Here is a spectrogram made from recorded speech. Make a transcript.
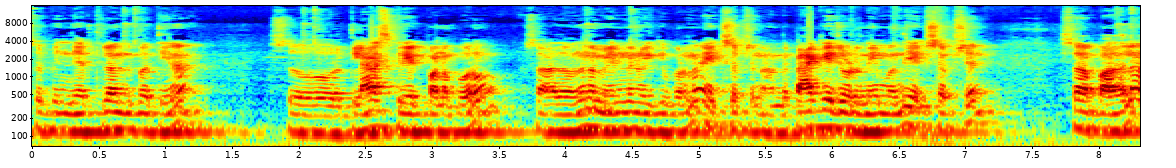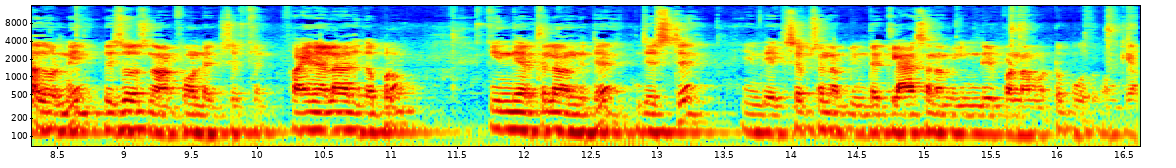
ஸோ இப்போ இந்த இடத்துல வந்து பார்த்தீங்கன்னா ஸோ ஒரு கிளாஸ் க்ரியேட் பண்ண போகிறோம் ஸோ அதை வந்து நம்ம என்ன வைக்க போகிறோம்னா எக்ஸெப்ஷன் அந்த பேக்கேஜோட நேம் வந்து எக்ஸெப்ஷன் ஸோ அப்போ அதில் அதோட name resource not found exception ஃபைனலாக அதுக்கப்புறம் இந்த இடத்துல வந்துட்டு ஜஸ்ட்டு இந்த எக்ஸெப்ஷன் அப்படின்ற கிளாஸை நம்ம இன்டேட் பண்ணால் மட்டும் போதும். ஓகே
